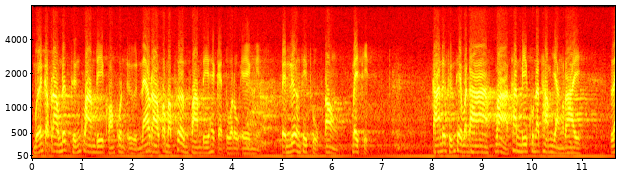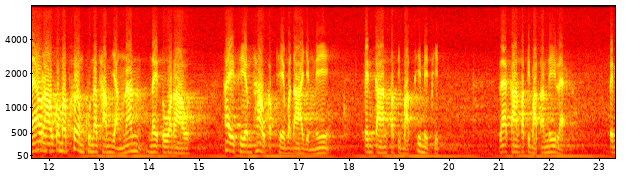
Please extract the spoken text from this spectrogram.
เหมือนกับเรานึกถึงความดีของคนอื่น แล้วเราก็มาเพิ่มความดีให้แก่ตัวเราเองเนี่ย เป็นเรื่องที่ถูกต้องไม่ผิด การนึกถึงเทวดาว่าท่านมีคุณธรรมอย่างไร แล้วเราก็มาเพิ่มคุณธรรมอย่างนั้นในตัวเรา ให้เทียมเท่ากับเทวดาอย่างนี้ เป็นการปฏิบัติที่ไม่ผิด และการปฏิบัติอันนี้แหละ เป็น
